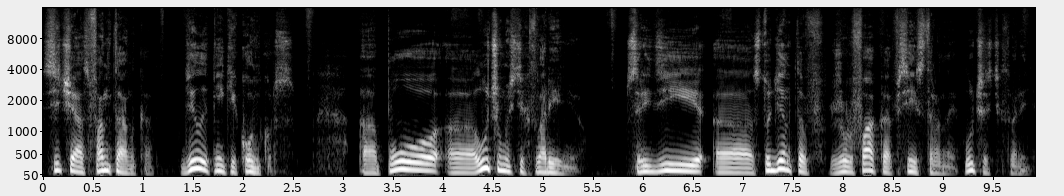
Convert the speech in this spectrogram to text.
сейчас Фонтанка делает некий конкурс а, по а, лучшему стихотворению среди студентов журфака всей страны. Лучшее стихотворение.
